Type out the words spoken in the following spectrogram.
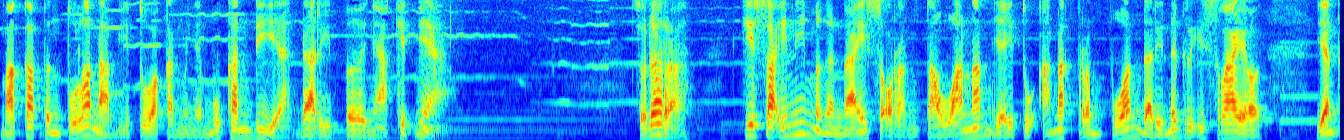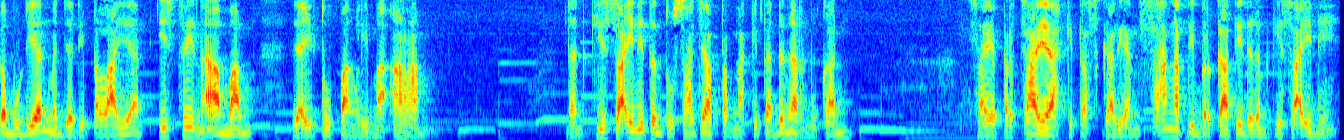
maka tentulah nabi itu akan menyembuhkan dia dari penyakitnya. Saudara, kisah ini mengenai seorang tawanan yaitu anak perempuan dari negeri Israel yang kemudian menjadi pelayan istri Naaman yaitu Panglima Aram. Dan kisah ini tentu saja pernah kita dengar bukan? Saya percaya kita sekalian sangat diberkati dengan kisah ini.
